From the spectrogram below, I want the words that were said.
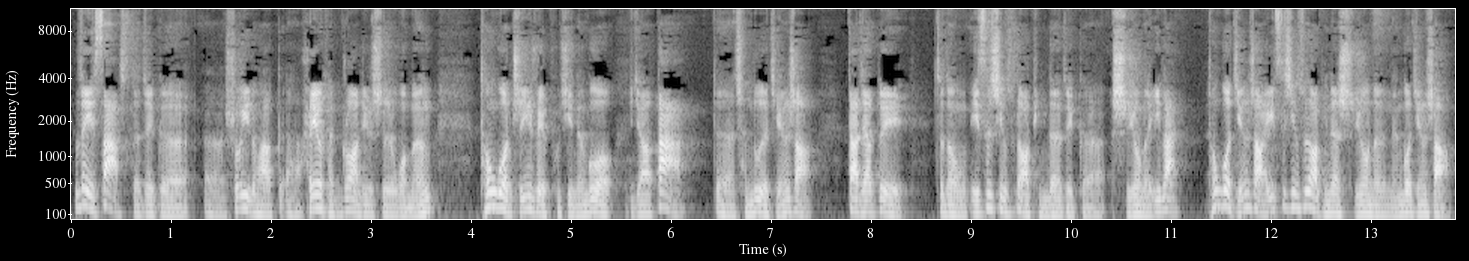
类 SaaS 的这个呃收益的话，呃还有很重要就是我们通过直饮水普及，能够比较大的程度的减少大家对这种一次性塑料瓶的这个使用的依赖。通过减少一次性塑料瓶的使用呢，能够减少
